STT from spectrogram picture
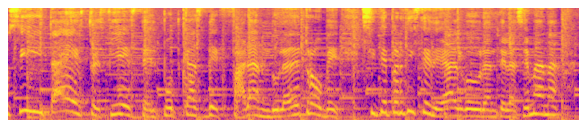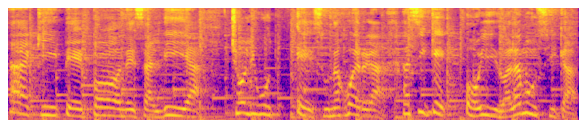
esto es fiesta, el podcast de farándula de Trome. Si te perdiste de algo durante la semana, aquí te pones al día. Chollywood es una juerga, así que oído a la música.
